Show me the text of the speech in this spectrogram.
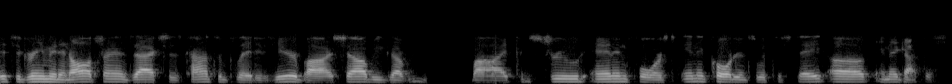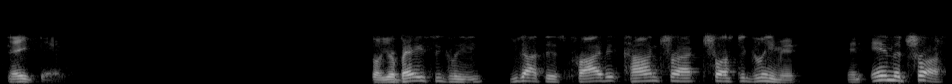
This agreement and all transactions contemplated hereby shall be governed by, construed, and enforced in accordance with the state of, and they got the state there. So you're basically, you got this private contract trust agreement, and in the trust,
